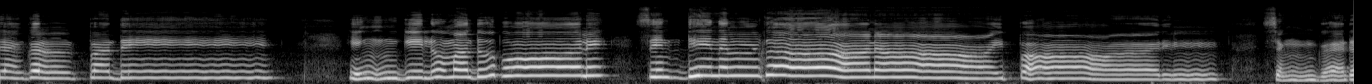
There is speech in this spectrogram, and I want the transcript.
ജഗൽപദേ എങ്കിലും അതുപോലെ സിദ്ധി നൽകാനായി പാരിൽ ശങ്കര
